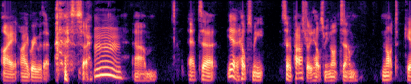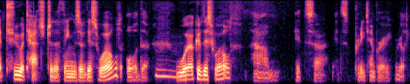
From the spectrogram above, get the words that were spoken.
I, I agree with that. so Mm. um, at uh, yeah, it helps me. So pastorally, it helps me not um, not get too attached to the things of this world or the Mm. work of this world. Um, it's uh, it's pretty temporary, really.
